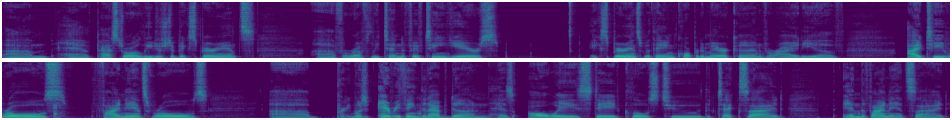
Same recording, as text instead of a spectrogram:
Um, have pastoral leadership experience uh, for roughly 10 to 15 years experience within corporate America and a variety of IT roles, finance roles. Uh, pretty much everything that I've done has always stayed close to the tech side and the finance side,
